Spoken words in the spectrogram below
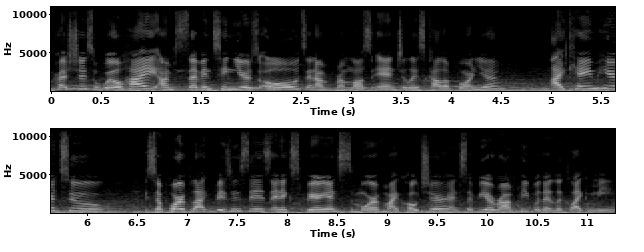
Precious Wilhite. I'm 17 years old, and I'm from Los Angeles, California. I came here to support black businesses and experience more of my culture and to be around people that look like me.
